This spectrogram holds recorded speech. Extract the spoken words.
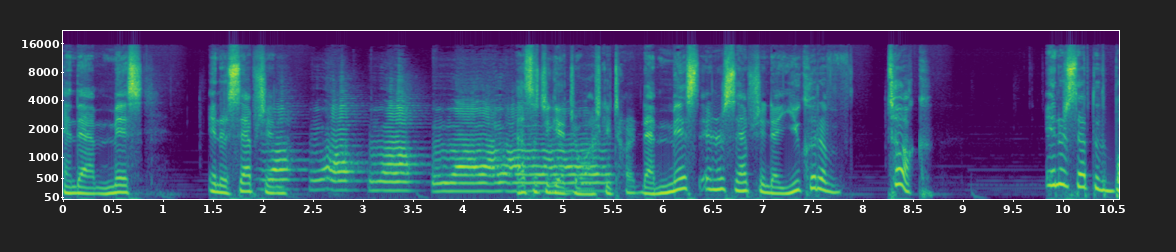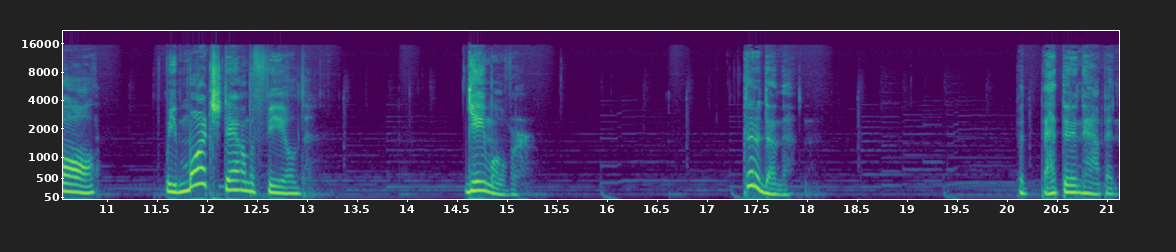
and that miss interception. That's what you get, Jaquiski Tartt. That missed interception that you could have took, intercepted the ball. We marched down the field. Game over. Could have done that. But that didn't happen.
